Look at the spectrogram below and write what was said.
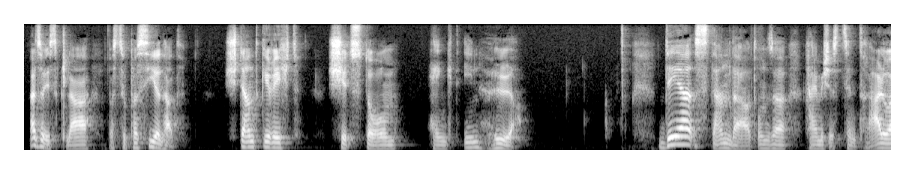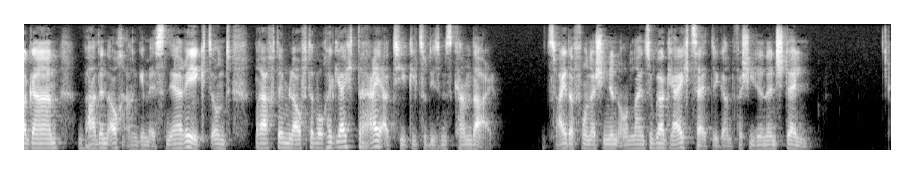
Also ist klar, was zu passieren hat. Standgericht, Shitstorm hängt ihn höher. Der Standard, unser heimisches Zentralorgan, war denn auch angemessen erregt und brachte im Lauf der Woche gleich drei Artikel zu diesem Skandal. Zwei davon erschienen online sogar gleichzeitig an verschiedenen Stellen.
